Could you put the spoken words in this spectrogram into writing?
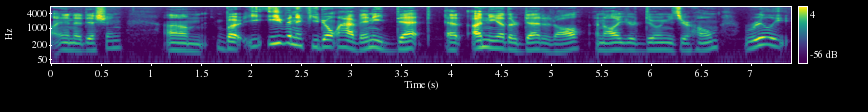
Okay. In addition. Um, but e- even if you don't have any debt at any other debt at all, and all you're doing is your home, really,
